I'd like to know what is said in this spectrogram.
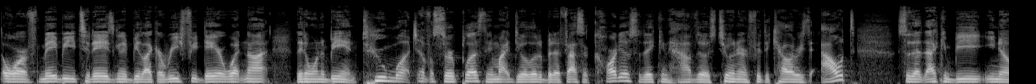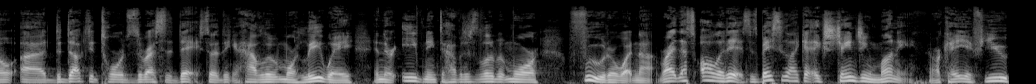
Or if maybe today is going to be like a refeed day or whatnot, they don't want to be in too much of a surplus. They might do a little bit of fasted cardio so they can have those 250 calories out so that that can be, you know, uh, deducted towards the rest of the day so that they can have a little bit more leeway in their evening to have just a little bit more food or whatnot, right? That's all it is. It's basically like exchanging money. Okay. If you,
